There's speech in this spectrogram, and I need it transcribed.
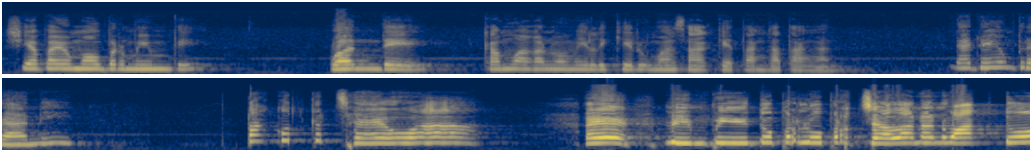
Siapa yang mau bermimpi? One day kamu akan memiliki rumah sakit angkat tangan. Tidak ada yang berani. Takut kecewa. Eh, mimpi itu perlu perjalanan waktu.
